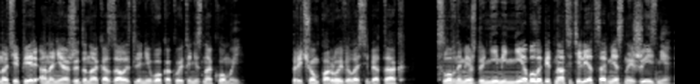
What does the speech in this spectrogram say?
Но теперь она неожиданно оказалась для него какой-то незнакомой. Причем порой вела себя так, словно между ними не было 15 лет совместной жизни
